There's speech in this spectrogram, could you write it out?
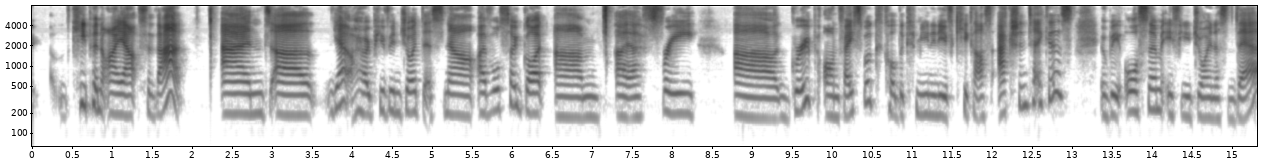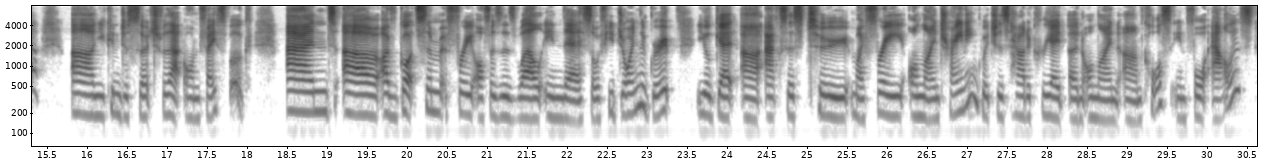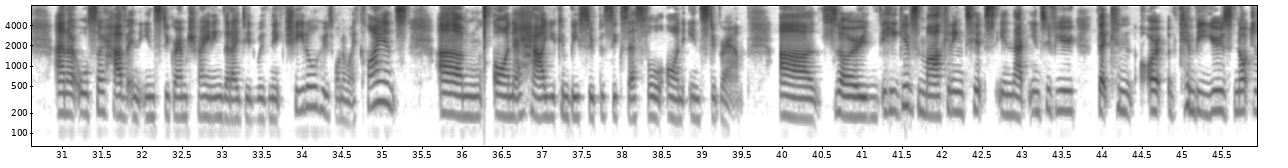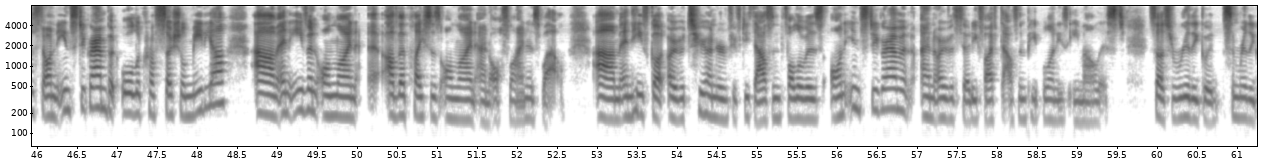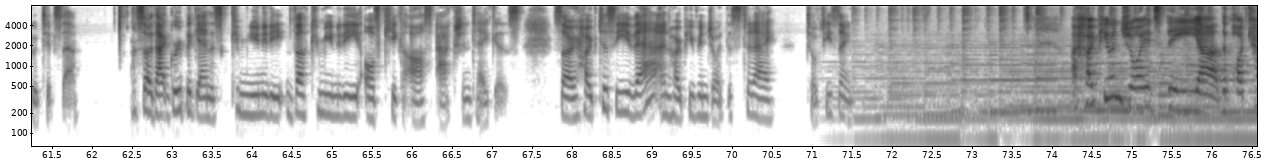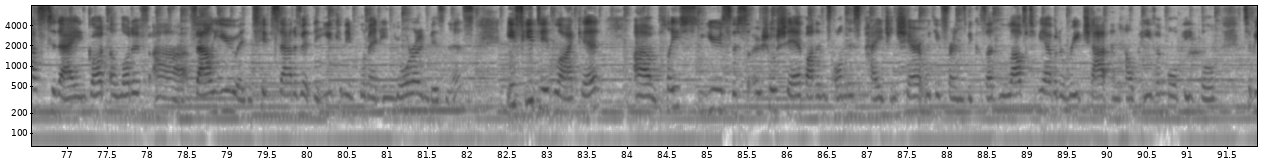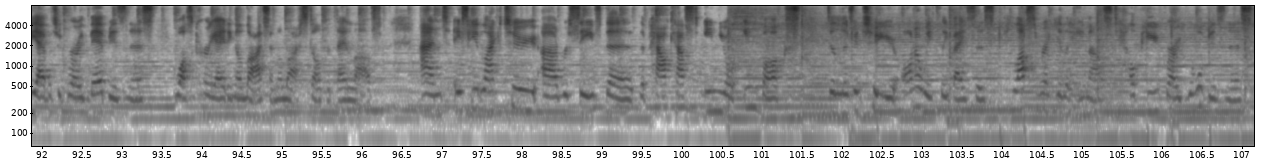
keep an eye out for that. And uh, yeah, I hope you've enjoyed this. Now, I've also got um, a free uh, group on Facebook called the Community of Kick-Ass Action Takers. It would be awesome if you join us there. Uh, you can just search for that on Facebook. And uh, I've got some free offers as well in there. So if you join the group, you'll get uh, access to my free online training, which is how to create an online um, course in four hours. And I also have an Instagram training that I did with Nick Cheadle, who's one of my clients, um, on how you can be super successful on Instagram. Uh, so he gives marketing tips in that interview that can uh, can be used not just on Instagram but all across social media um, and even online, uh, other places online and offline as well. Um, and he's got over 250,000 followers on Instagram and, and over 35,000 people on his email list. So it's really good, some really good tips there. So that group again is community, the community of kick-ass action takers. So hope to see you there and hope you've enjoyed this today. Talk to you soon. I hope you enjoyed the uh, the podcast today and got a lot of uh, value and tips out of it that you can implement in your own business. If you did like it, um, please use the social share buttons on this page and share it with your friends because I'd love to be able to reach out and help even more people to be able to grow their business whilst creating a life and a lifestyle that they love. And if you'd like to uh, receive the, the Powercast in your inbox delivered to you on a weekly basis, plus regular emails to help you grow your business,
